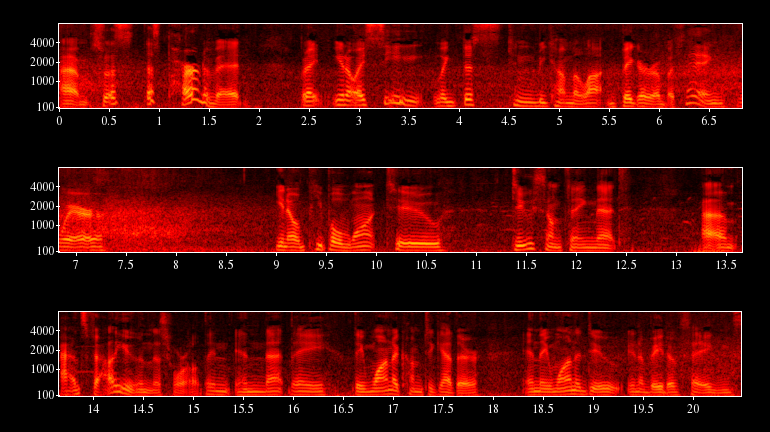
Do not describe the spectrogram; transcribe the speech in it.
Um, so that's that's part of it. But I you know I see like this can become a lot bigger of a thing where you know, people want to do something that um, adds value in this world, in, in that they they want to come together and they want to do innovative things.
